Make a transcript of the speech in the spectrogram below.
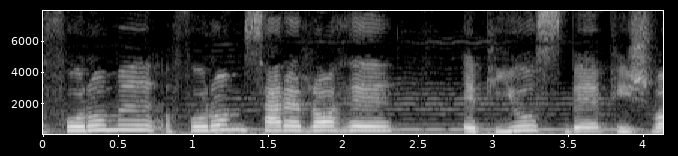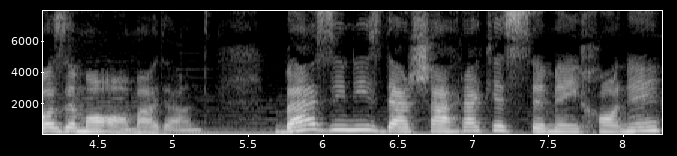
فروم, فروم سر راه اپیوس به پیشواز ما آمدند. بعضی نیز در شهرک سمیخانه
